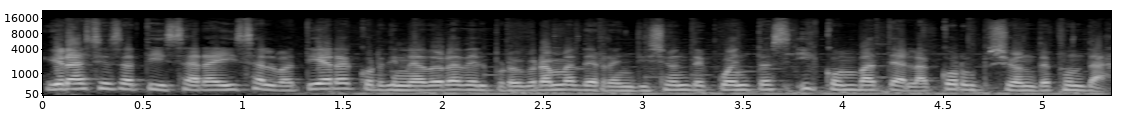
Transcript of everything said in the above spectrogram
Gracias a ti, Saraí Salvatierra, coordinadora del programa de rendición de cuentas y combate a la corrupción de Fundar.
